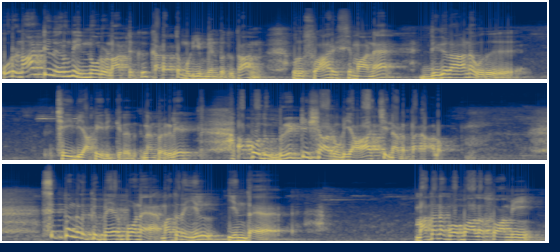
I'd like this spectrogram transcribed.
ஒரு நாட்டில் இருந்து இன்னொரு நாட்டுக்கு கடத்த முடியும் என்பதுதான் ஒரு சுவாரஸ்யமான திகழான ஒரு செய்தியாக இருக்கிறது. நண்பர்களே அப்போது பிரிட்டிஷாருடைய ஆட்சி நடந்த காலம். சிற்பங்களுக்கு பெயர் போன மதுரையில் இந்த மதன கோபால சுவாமி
